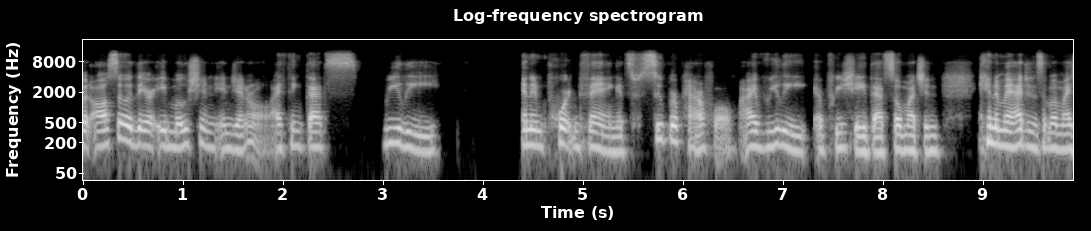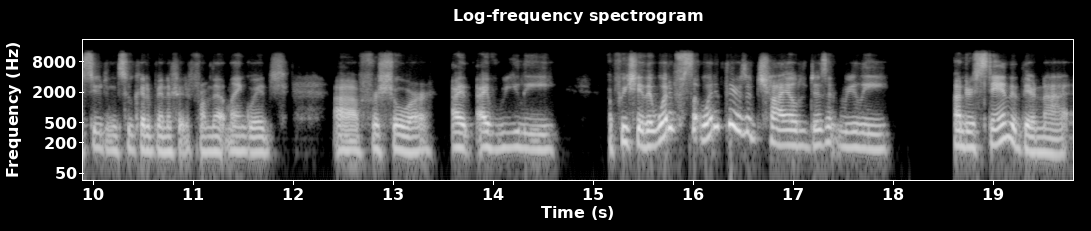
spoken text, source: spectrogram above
but also their emotion in general. I think that's really an important thing. It's super powerful. I really appreciate that so much and can imagine some of my students who could have benefited from that language uh, for sure. I, I really appreciate that. What if what if there's a child who doesn't really understand that they're not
